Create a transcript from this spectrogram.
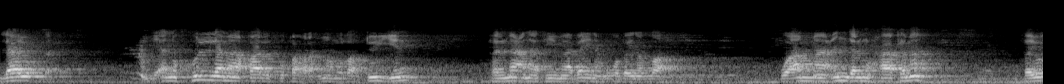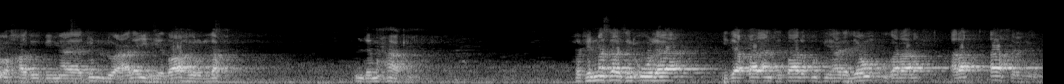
لا يقبل لأنه كلما قال الفقهاء رحمهم الله دين فالمعنى فيما بينه وبين الله. وأما عند المحاكمة فيؤخذ بما يدل عليه ظاهر اللفظ عند المحاكمة. ففي المسألة الأولى إذا قال أنت طالق في هذا اليوم وقال أردت آخر اليوم.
